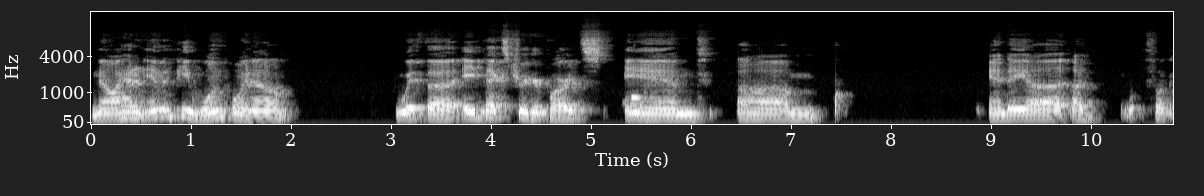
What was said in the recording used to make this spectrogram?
No, I had an M and P 1.0 with uh, Apex trigger parts and um, and a, uh, a fuck,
